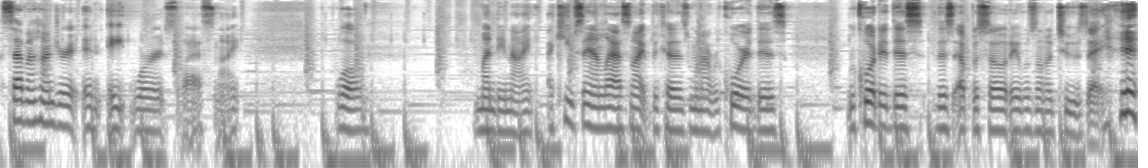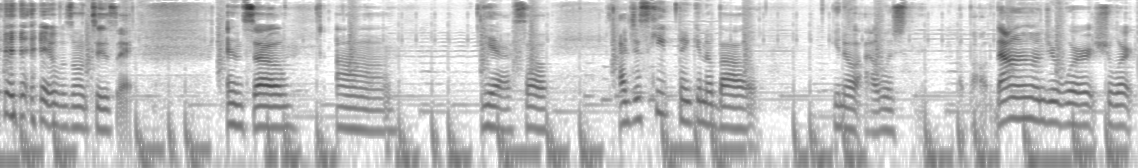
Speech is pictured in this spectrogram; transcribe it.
708 words last night. Well, Monday night. I keep saying last night because when I record this, recorded this this episode, it was on a Tuesday. it was on Tuesday. And so um yeah, so I just keep thinking about you know, I was about 900 words short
